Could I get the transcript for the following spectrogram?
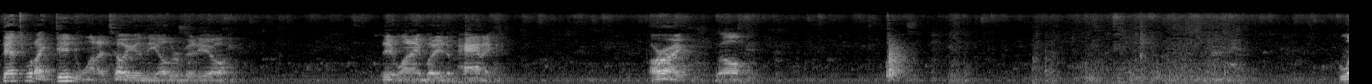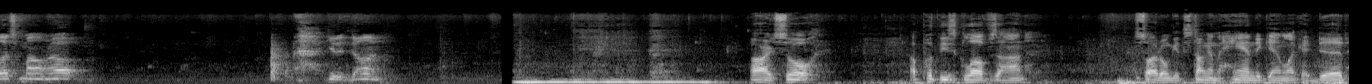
that's what I didn't want to tell you in the other video. I didn't want anybody to panic. Alright, well. Let's mount up. Get it done. Alright, so I put these gloves on so I don't get stung in the hand again like I did.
